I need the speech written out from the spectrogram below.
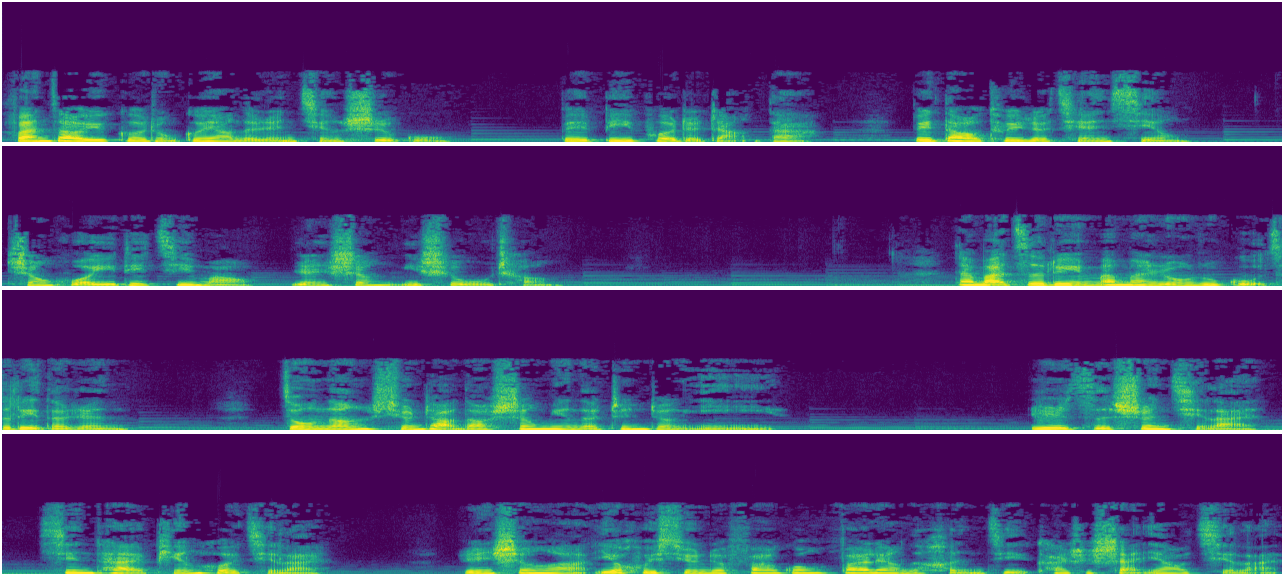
烦躁于各种各样的人情世故，被逼迫着长大，被倒推着前行，生活一地鸡毛，人生一事无成。但把自律慢慢融入骨子里的人，总能寻找到生命的真正意义。日子顺起来，心态平和起来，人生啊也会循着发光发亮的痕迹开始闪耀起来。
